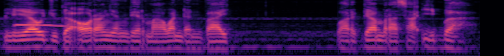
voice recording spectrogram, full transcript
beliau juga orang yang dermawan dan baik warga merasa ibah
